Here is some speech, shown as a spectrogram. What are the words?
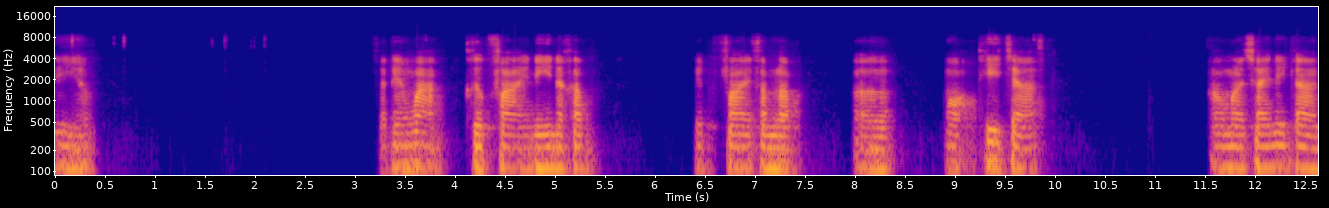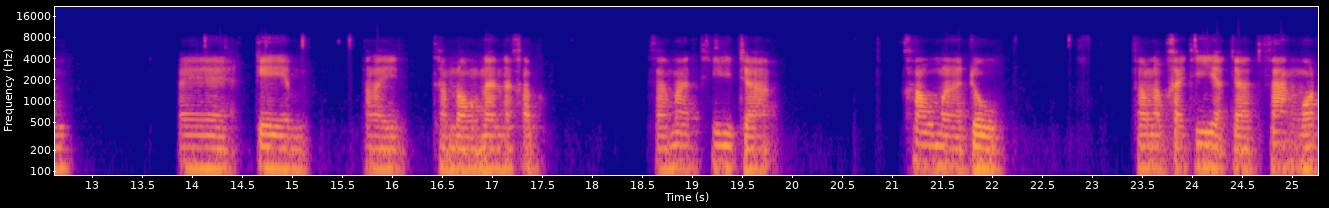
นี่ครับ แสดงว่า คือไฟล์นี้นะครับ เป็นไฟล์สำหรับเออเหมาะที่จะเอามาใช้ในการแปลเกมอะไรทำนองนั้นนะครับ สามารถที่จะเข้ามาดูสำหรับใครที่อยากจะสร้างมอด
